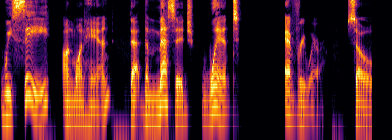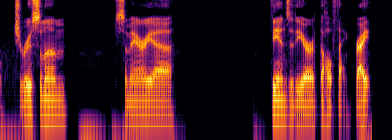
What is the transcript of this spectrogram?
we see, on one hand, that the message went everywhere. So, Jerusalem, Samaria, the ends of the earth, the whole thing, right?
